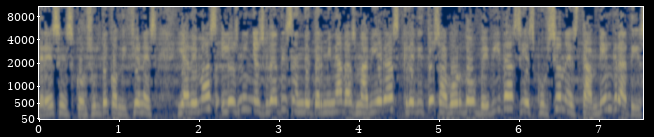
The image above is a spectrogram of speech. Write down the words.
intereses. Consulte condiciones. Y además, los niños gratis en determinadas navieras, créditos a bordo, bebidas y excursiones también gratis.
